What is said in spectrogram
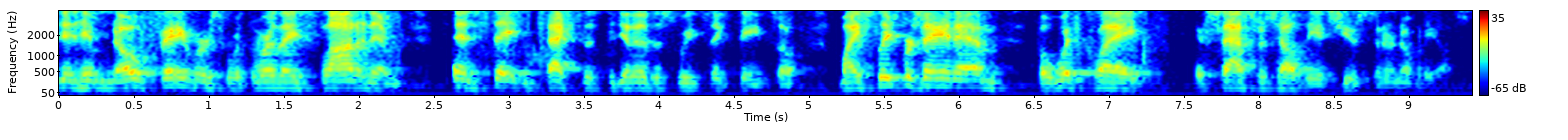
did him no favors with where they slotted him Penn State and Texas to get into the Sweet 16. So my sleeper's A&M, but with Clay, if Sasser's healthy, it's Houston or nobody else.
